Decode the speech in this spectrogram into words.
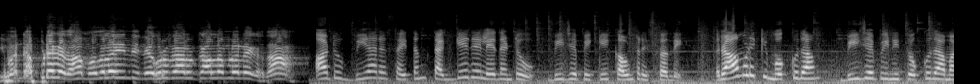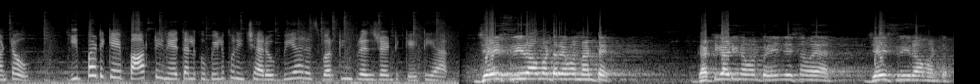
ఇవన్నీ అప్పుడే కదా మొదలైంది నెహ్రూ గారు కాలంలోనే కదా. అటు బీఆర్ఎస్ సైతం తగ్గేదే లేదంటూ బీజేపీకి కౌంటర్ ఇస్తోంది. రాముడికి మొక్కుదాం బీజేపీని తొక్కుదామంటూ ఇప్పటికే పార్టీ నేతలకు పిలుపునిచ్చారు బీఆర్ఎస్ వర్కింగ్ ప్రెసిడెంట్ కేటీఆర్. జై శ్రీరామ్ అంటారు ఏమన్నా అంటే? గట్టిగా అడిగినామనుకో ఏం చేసినావా జై శ్రీరామ్ అంటారు.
